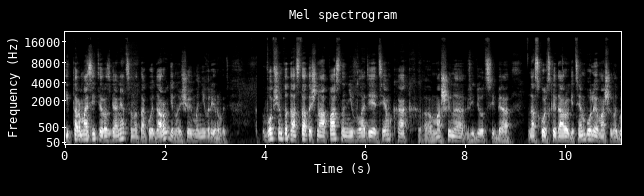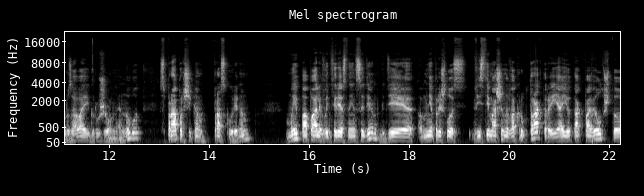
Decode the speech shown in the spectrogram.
и тормозить и разгоняться на такой дороге, но еще и маневрировать. В общем-то, достаточно опасно, не владея тем, как э, машина ведет себя на скользкой дороге. Тем более машина грузовая и груженная. Ну вот, с прапорщиком Проскуриным мы попали в интересный инцидент, где мне пришлось вести машину вокруг трактора, и я ее так повел, что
